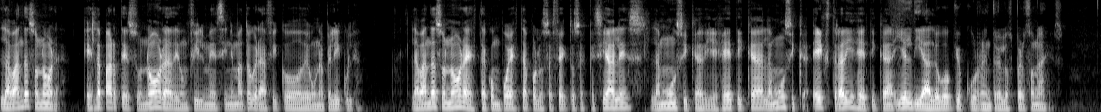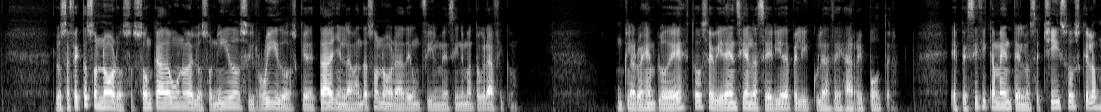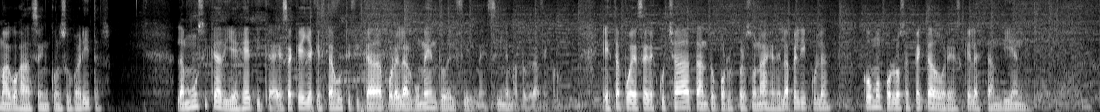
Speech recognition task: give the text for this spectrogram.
La banda sonora es la parte sonora de un filme cinematográfico o de una película. La banda sonora está compuesta por los efectos especiales, la música diegética, la música extradiegética y el diálogo que ocurre entre los personajes. Los efectos sonoros son cada uno de los sonidos y ruidos que detallan la banda sonora de un filme cinematográfico. Un claro ejemplo de esto se evidencia en la serie de películas de Harry Potter, específicamente en los hechizos que los magos hacen con sus varitas. La música diegética es aquella que está justificada por el argumento del filme cinematográfico. Esta puede ser escuchada tanto por los personajes de la película como por los espectadores que la están viendo.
